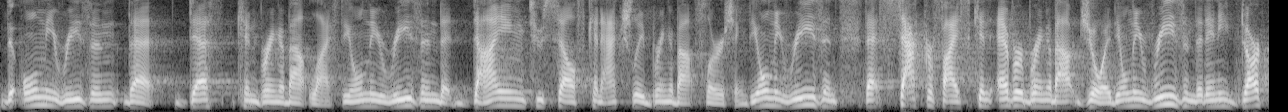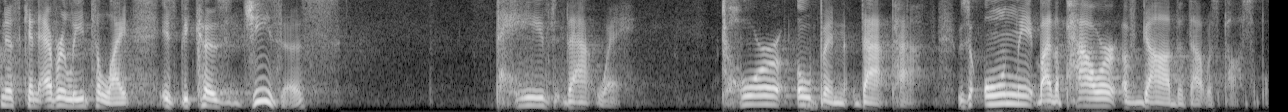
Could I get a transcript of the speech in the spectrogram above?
the only reason that death can bring about life, the only reason that dying to self can actually bring about flourishing, the only reason that sacrifice can ever bring about joy, the only reason that any darkness can ever lead to light is because Jesus paved that way, tore open that path. It was only by the power of God that that was possible.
